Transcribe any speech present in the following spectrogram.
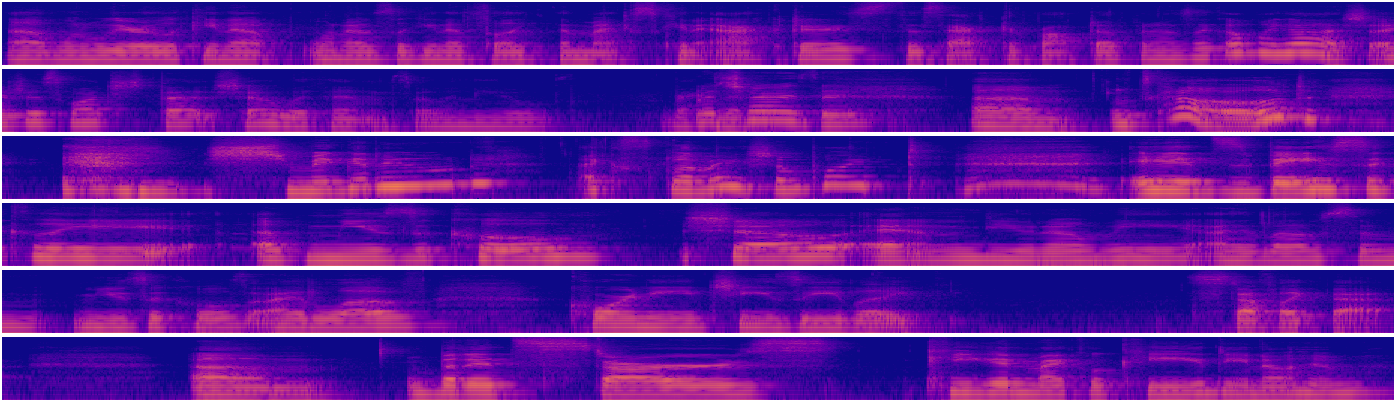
Uh, when we were looking up, when I was looking up like the Mexican actors, this actor popped up, and I was like, oh my gosh, I just watched that show with him, so we need to. What recommend show it. is it? Um, it's called Schmigadoon! Exclamation point. It's basically a musical show, and you know me, I love some musicals. I love corny, cheesy, like stuff like that. Um, but it stars Keegan Michael Key. Do you know him?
